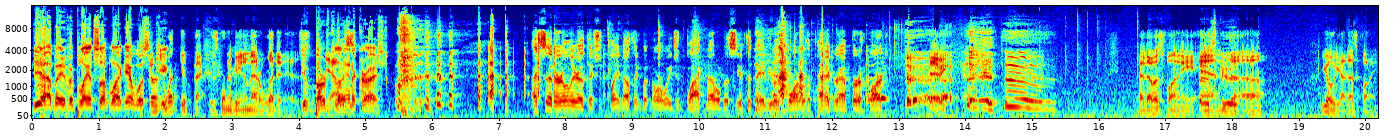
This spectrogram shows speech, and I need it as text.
Yeah, I mean, if they're playing something like that, what's the don't know kid what the effect is going to be, no matter what it is. give birth Yeah. to Antichrist? I said earlier that they should play nothing but Norwegian black metal to see if the baby was born with a pentagram birthmark. There you go. Yeah, that was funny. That's and good. uh oh yeah, that's funny.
